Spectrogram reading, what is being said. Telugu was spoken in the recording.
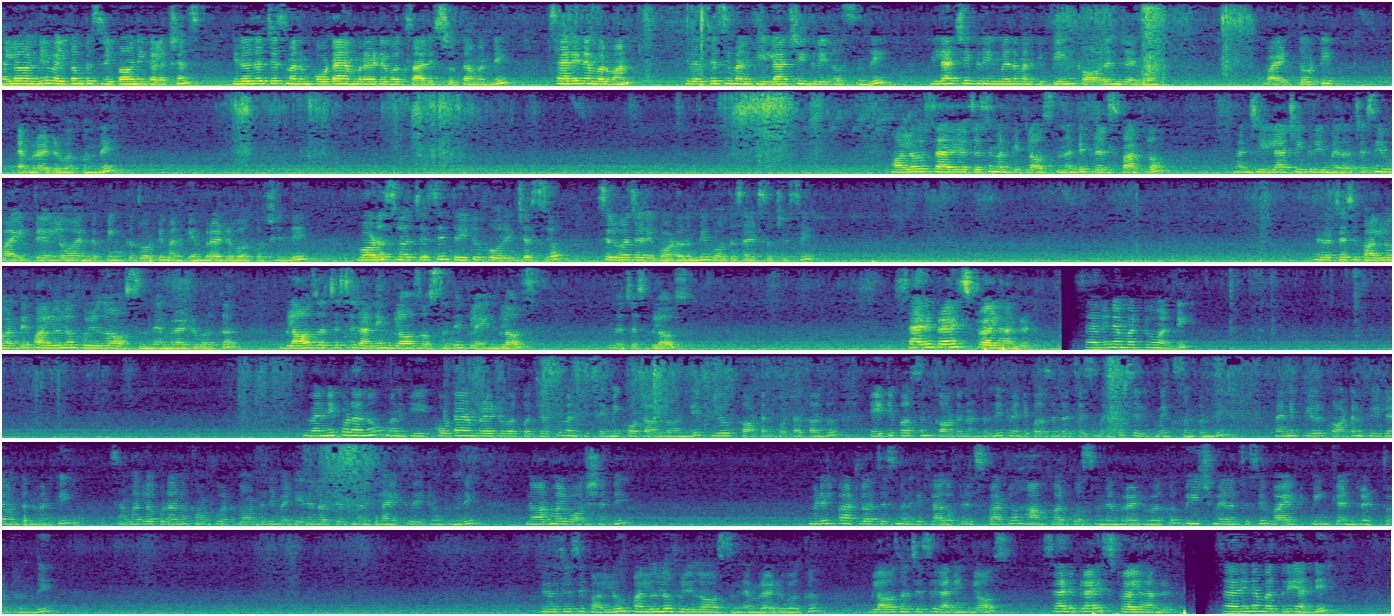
హలో అండి వెల్కమ్ టు శ్రీపావని కలెక్షన్స్. ఈరోజు వచ్చేసి మనం కోటా ఎంబ్రాయిడరీ వర్క్ సారీస్ చూద్దామండి. శారీ నెంబర్ వన్ ఇది వచ్చేసి మనకి ఇలాచీ గ్రీన్ వస్తుంది. ఇలాచీ గ్రీన్ మీద మనకి పింక్ ఆరెంజ్ అండ్ వైట్ తోటి ఎంబ్రాయిడరీ వర్క్ ఉంది. ఆల్ ఓవర్ శారీ వచ్చేసి మనకి ఇట్లా వస్తుందండి ఫ్రిల్స్ పార్ట్లో మంచి ఇలాచీ గ్రీన్ మీద వచ్చేసి వైట్ ఎల్లో అండ్ పింక్ తోటి మనకి ఎంబ్రాయిడరీ వర్క్ వచ్చింది. బార్డర్స్లో వచ్చేసి త్రీ టు ఫోర్ ఇంచెస్లో సిల్వర్ జరీ బార్డర్ ఉంది బోత్ సైడ్స్ వచ్చేసి. ఇది వచ్చేసి పళ్ళు అండి. పళ్ళులో ఫుల్గా వస్తుంది ఎంబ్రాయిడరీ వర్క్ బ్లౌజ్ వచ్చేసి రన్నింగ్ బ్లౌజ్ వస్తుంది ప్లెయిన్ బ్లౌజ్ ఇది వచ్చేసి blouse sari price twelve hundred sari number two అండి. ఇవన్నీ కూడాను మనకి కోటా ఎంబ్రాయిడరీ వర్క్ వచ్చేసి మనకి సెమీ కోటాల్లో అండి. ప్యూర్ కాటన్ కోటా కాదు. ఎయిటీ పర్సెంట్ కాటన్ ఉంటుంది. ట్వంటీ పర్సెంట్ వచ్చేసి మనకి సిల్క్ మిక్స్ ఉంటుంది. కానీ ప్యూర్ కాటన్ ఫీలే ఉంటుంది మనకి. సమ్మర్లో కూడాను కంఫర్ట్గా ఉంటుంది. మెటీరియల్ వచ్చేసి మనకి లైట్ వెయిట్ ఉంటుంది. నార్మల్ వాష్ అండి. మిడిల్ పార్ట్లో వచ్చేసి మనకి ఇట్లాగా ఫ్రిల్స్ పార్ట్లో హాఫ్ వర్క్ వస్తుంది ఎంబ్రాయిడరీ వర్క్ పీచ్ మీద వచ్చేసి వైట్ పింక్ అండ్ రెడ్ తోటి ఉంది. ఇది వచ్చేసి పళ్ళు. పళ్ళులో ఫుల్గా వస్తుంది ఎంబ్రాయిడరీ వర్క్ బ్లౌజ్ వచ్చేసి running blouse sari price twelve hundred sari number three అండి.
